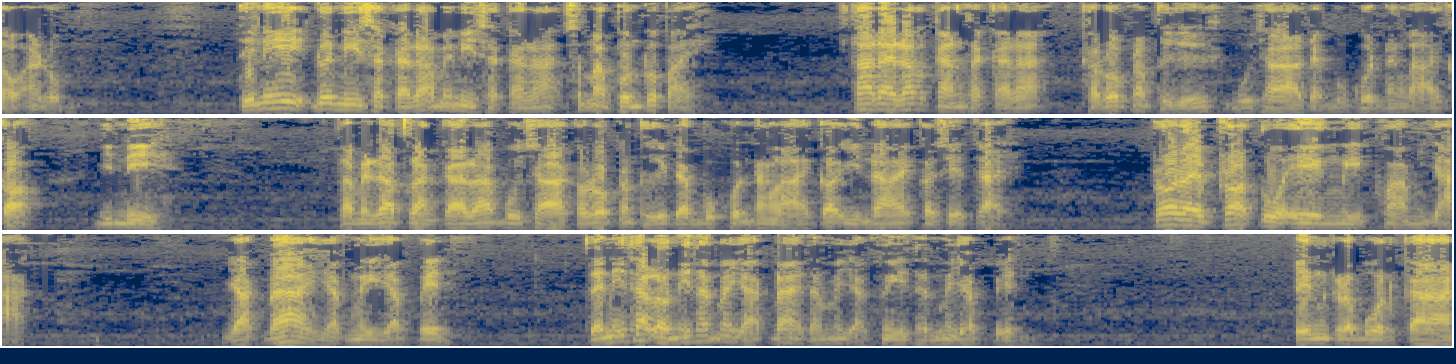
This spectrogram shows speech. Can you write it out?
ต่ออารมณ์ ทีนี้ด้วยมีสักการะไม่มีสักการะสมัครคนทั่วไป ถ้าได้รับการสักการะเคารพนับถือบูชาจากบุคคลทั้งหลายก็ยินดี ถ้าไม่รับสั่งการะบูชาเคารพนับถือจากบุคคลทั้งหลาย ก็ยินได้ก็เสียใจ เพราะอะไรเพราะตัวเองมีความอยาก อยากได้อยากมีอยากเป็น แต่นี้ถ้าเหล่านี้ท่านไม่อยากได้ท่านไม่อยากมีท่านไม่อยากเป็น เป็นกระบวนการ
